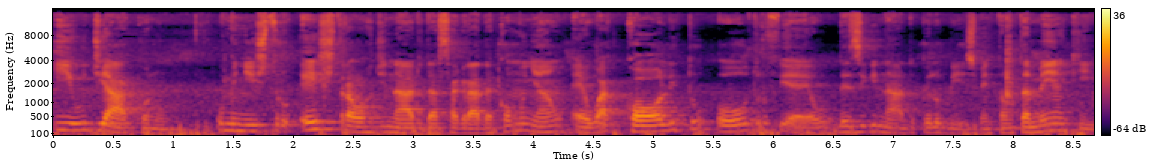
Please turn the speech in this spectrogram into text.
e o diácono. O ministro extraordinário da Sagrada Comunhão é o acólito, outro fiel designado pelo bispo. Então, também aqui,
